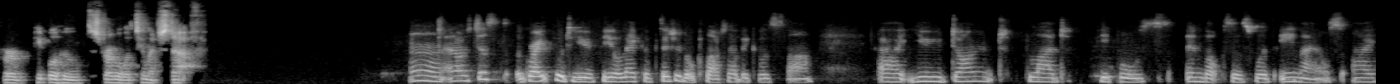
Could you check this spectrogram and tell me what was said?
for people who struggle with too much stuff. Mm, and I was just grateful to you for your lack of digital clutter because uh, uh, you don't flood people's inboxes with emails. I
